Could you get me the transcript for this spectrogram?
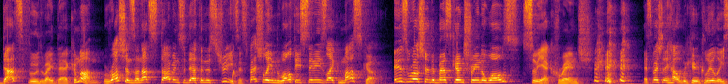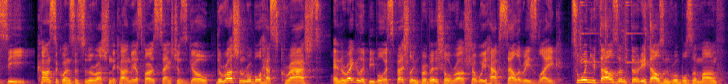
That's food right there. Come on. Russians are not starving to death in the streets, especially in wealthy cities like Moscow. Is Russia the best country in the world? So yeah, cringe. Especially how we can clearly see consequences to the Russian economy as far as sanctions go. The Russian ruble has crashed, and the regular people, especially in provincial Russia, we have salaries like 20,000, 30,000 rubles a month.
